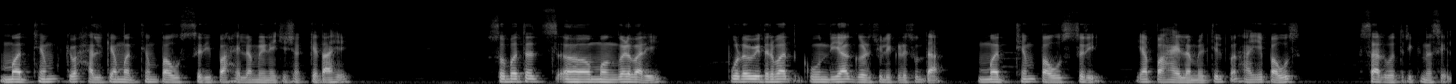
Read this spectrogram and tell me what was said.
मध्यम किंवा हलक्या मध्यम पाऊस सरी पाहायला मिळण्याची शक्यता आहे. सोबतच मंगळवारी पूर्व विदर्भात गोंदिया गडचिरोलीकडे सुद्धा मध्यम पाऊस सरी या पाहायला मिळतील पण हाही पाऊस सार्वत्रिक नसेल.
